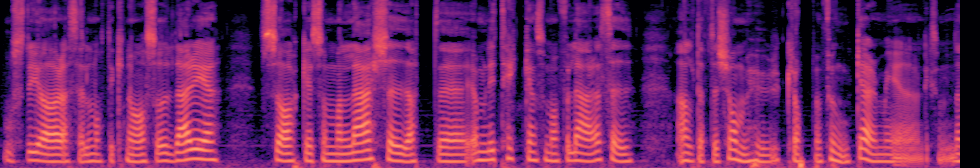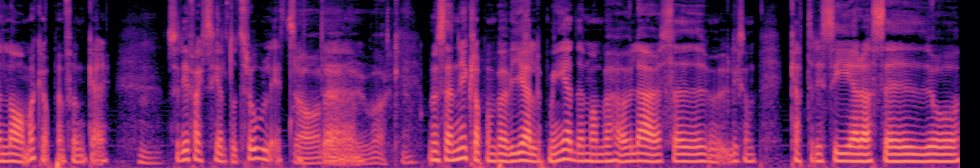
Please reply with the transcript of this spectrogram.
måste göras eller något är knas och det där är saker som man lär sig att, eh, ja men det är tecken som man får lära sig allt eftersom hur kroppen funkar med, liksom, den lama kroppen funkar. Mm. Så det är faktiskt helt otroligt. Ja, att, det är eh, det ju verkligen. men sen är det klart man behöver hjälpmedel, man behöver lära sig liksom kateterisera sig och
